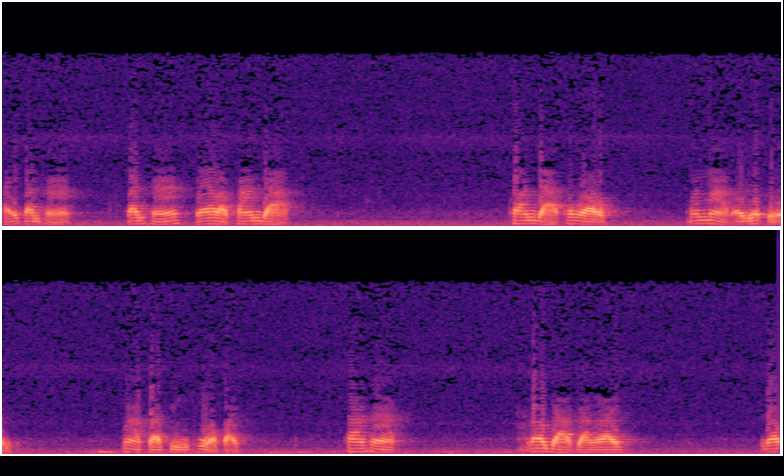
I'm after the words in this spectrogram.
ไขปัญหา ปัญหาแปลว่าความอยาก ความอยากของเรา มันมากเอาเลือเกิน มากกว่าสิ่งทั่วไปถ้าหาก เราอยากอย่างไร แล้ว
